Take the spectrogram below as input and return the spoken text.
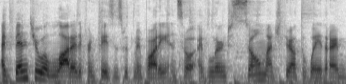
I've been through a lot of different phases with my body. And so I've learned so much throughout the way that I'm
